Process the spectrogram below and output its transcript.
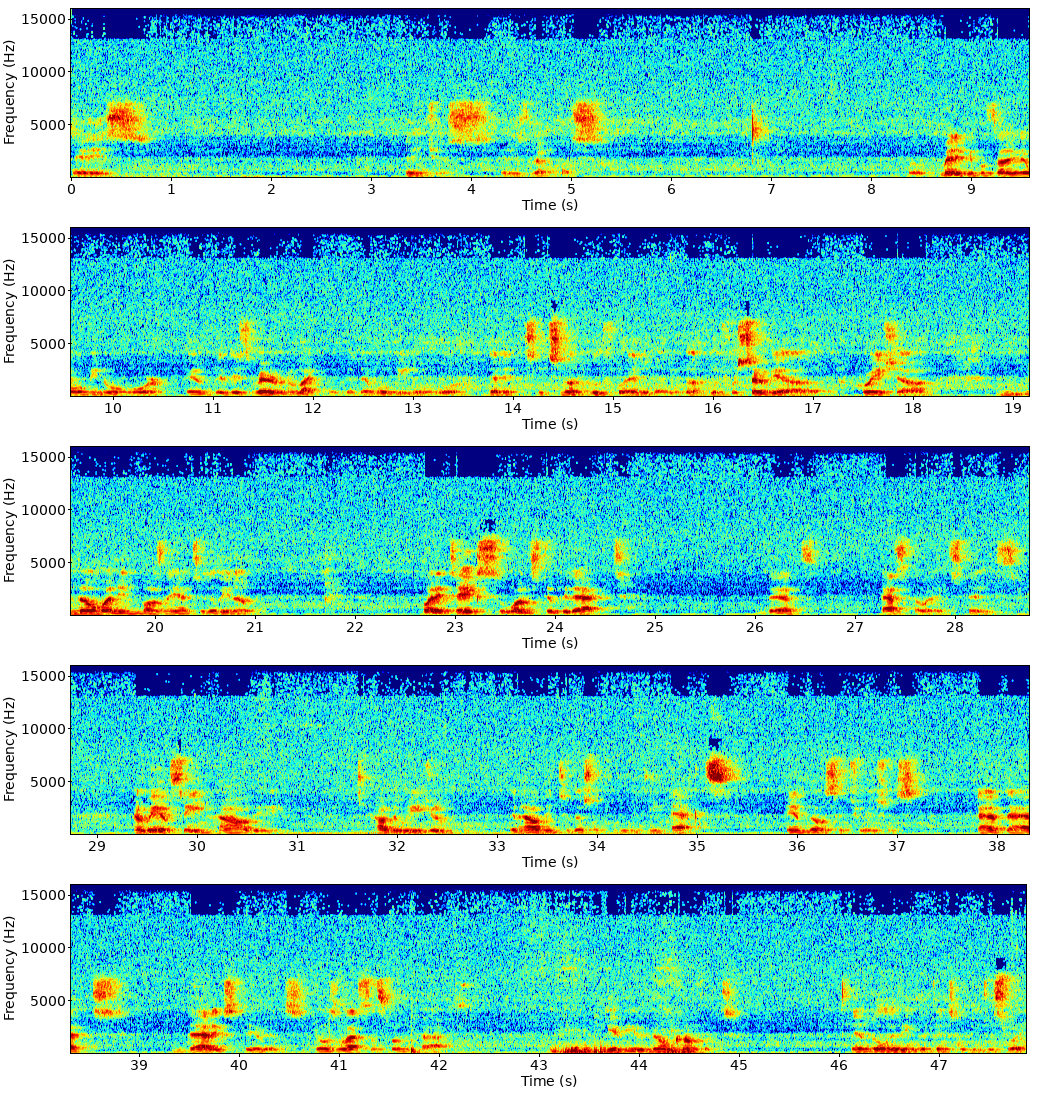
it is dangerous, it is reckless. So many people saying there will be no war, and it is very unlikely that there will be no war. That it's it's not good for anybody, not good for Serbia, Croatia, no one in Bosnia Herzegovina. But it takes one stupid act that escalates things, and we have seen how the how the region and how the international community acts in those situations that that experience, those lessons from the past, give you no comfort in believing that things will be just right.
